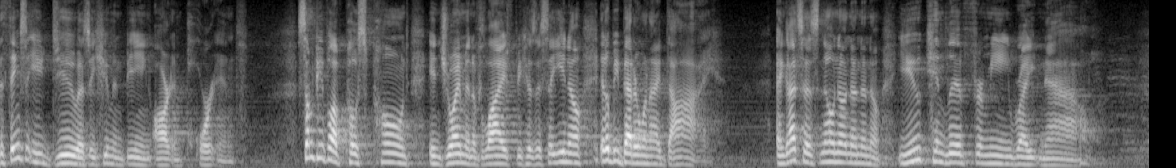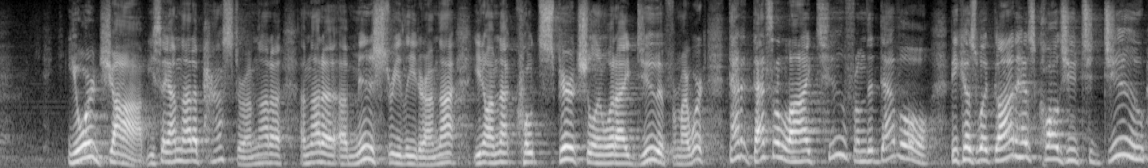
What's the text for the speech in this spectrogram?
The things that you do as a human being are important. Some people have postponed enjoyment of life because they say, you know, it'll be better when I die. And God says, no, no, no, no, no. You can live for me right now. Your job you say i'm not a pastor. I'm not a i'm not a, a, ministry leader. I'm not you know i'm not quote spiritual in what i do for my work. That that's a lie too from the devil. Because what god has called you to do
